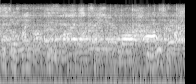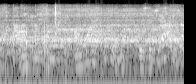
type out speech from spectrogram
systems might be live on site. Studios and information on why shredding is the best way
